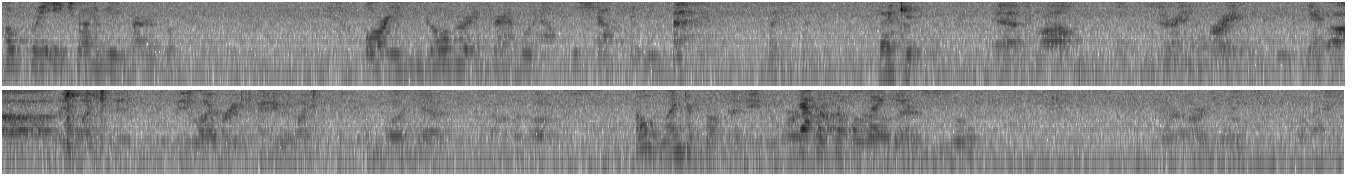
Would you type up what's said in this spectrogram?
hopefully each one of you brought a book. Or you can go over and grab one off the shelf that needs read. Thank you. And um, during the break, Yes. uh, they like to, the library committee would like to take a look at some of the books Oh, wonderful. that need to work on. That was the whole So idea. There are books.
